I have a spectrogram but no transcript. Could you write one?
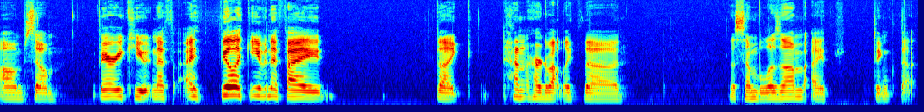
Um, so very cute. And if I feel like even if I like hadn't heard about like the the symbolism, I think that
